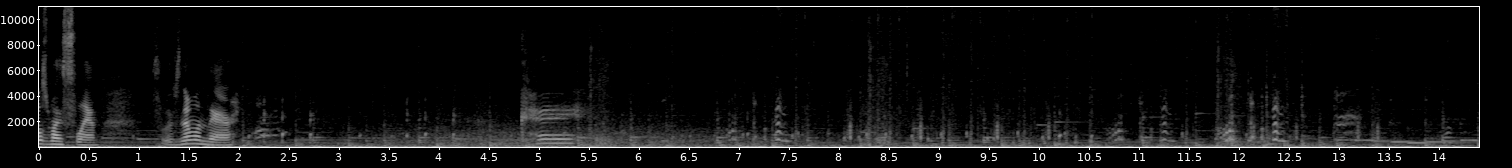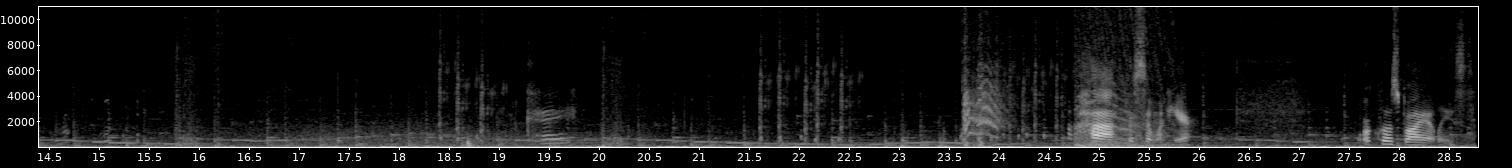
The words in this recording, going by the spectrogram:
Was my slam. So there's no one there. Okay. Aha, there's someone here. Or close by at least.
